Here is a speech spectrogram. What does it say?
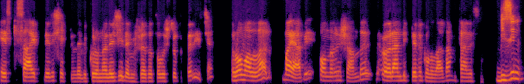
eski sahipleri şeklinde bir kronolojiyle müfredat oluşturdukları için Romalılar bayağı bir onların şu anda öğrendikleri konulardan bir tanesi. Bizim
